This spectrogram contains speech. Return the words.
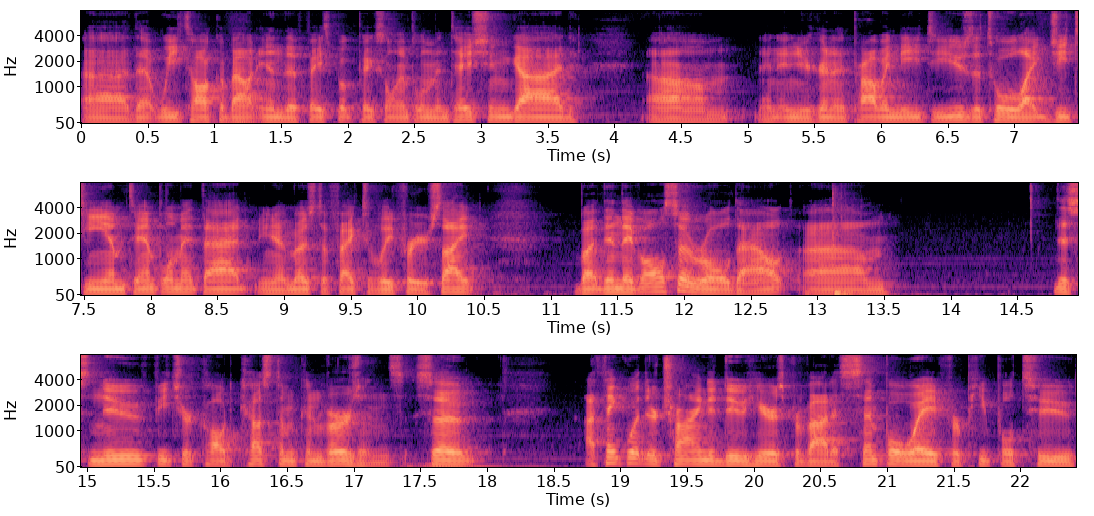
uh, that we talk about in the Facebook Pixel implementation guide. Um, and, and you're going to probably need to use a tool like GTM to implement that, you know, most effectively for your site. But then they've also rolled out um, this new feature called custom conversions. So I think what they're trying to do here is provide a simple way for people to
